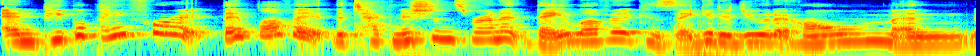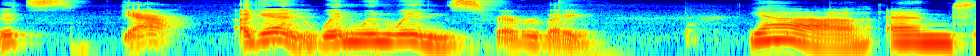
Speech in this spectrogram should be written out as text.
and people pay for it. They love it. The technicians run it. They love it because they get to do it at home and it's yeah again win-win wins for everybody. Yeah and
